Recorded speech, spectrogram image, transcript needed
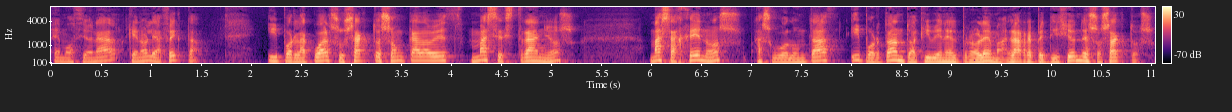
emocional que no le afecta y por la cual sus actos son cada vez más extraños, más ajenos a su voluntad y por tanto aquí viene el problema, la repetición de esos actos.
